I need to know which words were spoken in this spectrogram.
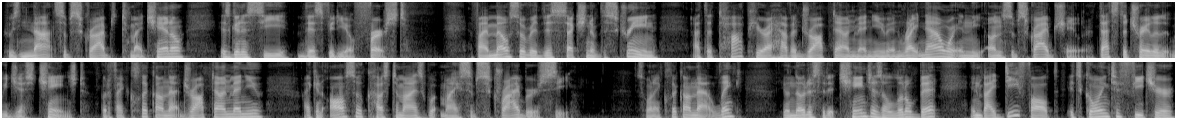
who's not subscribed to my channel, is going to see this video first. If I mouse over this section of the screen, at the top here I have a drop-down menu, and right now we're in the unsubscribed trailer. That's the trailer that we just changed. But if I click on that drop-down menu, I can also customize what my subscribers see. So when I click on that link, you'll notice that it changes a little bit. And by default, it's going to feature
